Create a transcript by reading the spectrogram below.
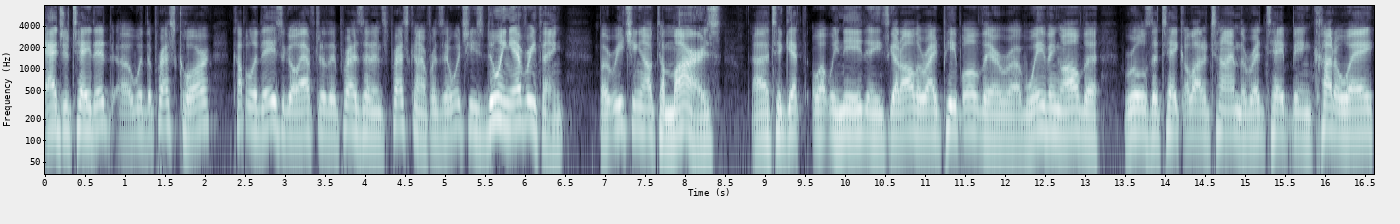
agitated uh, with the press corps a couple of days ago after the president's press conference, in which he's doing everything but reaching out to Mars uh, to get what we need. And he's got all the right people. They're uh, waiving all the rules that take a lot of time, the red tape being cut away.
